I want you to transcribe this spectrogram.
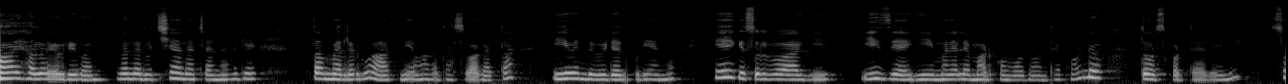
ಹಾಯ್ ಹಲೋ ಎವ್ರಿ ಒನ್ ನನ್ನ ರುಚಿಯಾನ ಚಾನಲ್ಗೆ ತಮ್ಮೆಲ್ಲರಿಗೂ ಆತ್ಮೀಯವಾದ ಸ್ವಾಗತ. ಈ ಒಂದು ವಿಡಿಯೋದ ಪುಡಿಯನ್ನು ಹೇಗೆ ಸುಲಭವಾಗಿ ಈಸಿಯಾಗಿ ಮನೆಯಲ್ಲೇ ಮಾಡ್ಕೊಬೋದು ಅಂತ ಹೇಳ್ಕೊಂಡು ತೋರಿಸ್ಕೊಡ್ತಾ ಇದ್ದೀನಿ. ಸೊ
